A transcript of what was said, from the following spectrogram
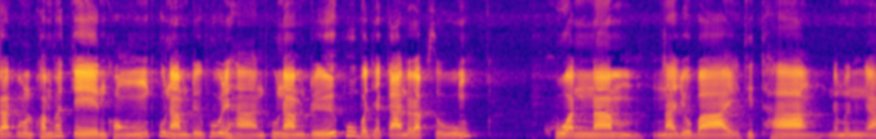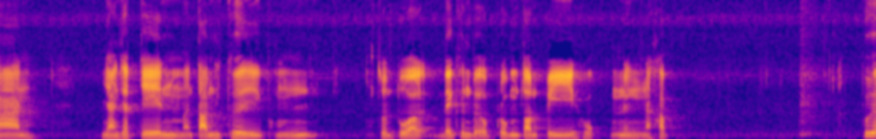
การกำหนดความชัดเจนของผู้นำหรือผู้บริหาร ผู้นำหรือผู้บัญชาการระดับสูง ควรนำนโยบายทิศทางดำเนินงาน อย่างชัดเจนเหมือนตามที่เคยผมส่วนตัวได้ขึ้นไปอบรมตอนปี 61 นะครับ เพื่อ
